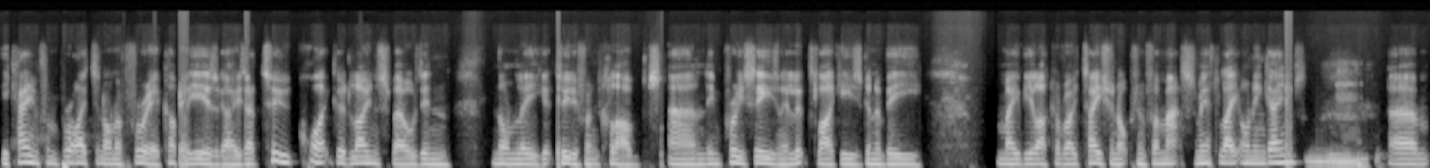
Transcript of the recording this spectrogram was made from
he came from Brighton on a free a couple of years ago. He's had two quite good loan spells in non-league at two different clubs, and in pre-season, it looks like he's going to be maybe like a rotation option for Matt Smith late on in games. Mm. Um,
